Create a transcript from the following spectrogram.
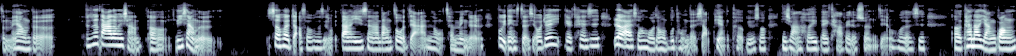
怎么样的，比如说大家都会想，呃理想的。社会角色或是什么，当医生啊，当作家那种成名的人，不一定是这些。我觉得也可以是热爱生活中的不同的小片刻，比如说你喜欢喝一杯咖啡的瞬间，或者是呃看到阳光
